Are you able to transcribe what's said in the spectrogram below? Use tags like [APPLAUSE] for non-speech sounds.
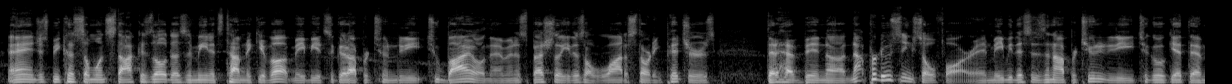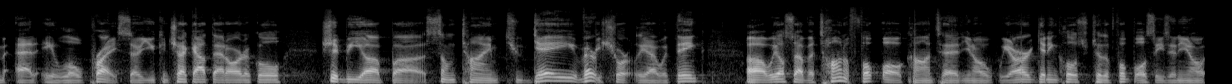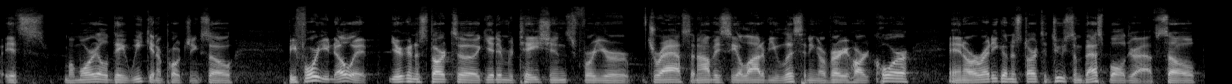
And just because someone's stock is low doesn't mean it's time to give up. Maybe it's a good opportunity to buy on them. And especially, there's a lot of starting pitchers that have been uh, not producing so far. And maybe this is an opportunity to go get them at a low price. So you can check out that article. Should be up uh, sometime today, very shortly, I would think. Uh, we also have a ton of football content. You know, we are getting closer to the football season. You know, it's Memorial Day weekend approaching. So before you know it, you're going to start to get invitations for your drafts. And obviously, a lot of you listening are very hardcore and are already going to start to do some best ball drafts. So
